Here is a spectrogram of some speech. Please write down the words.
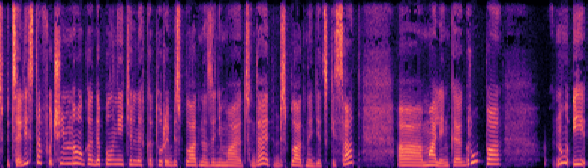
специалистов очень много дополнительных, которые бесплатно занимаются. Да, это бесплатный детский сад, а, маленькая группа, ну и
